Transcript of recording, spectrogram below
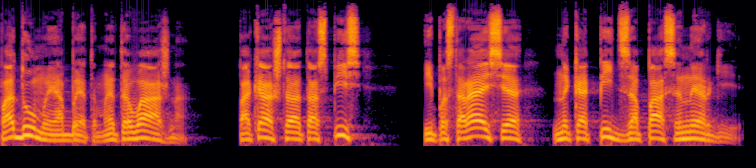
подумай об этом, это важно. Пока что отоспись и постарайся накопить запас энергии.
